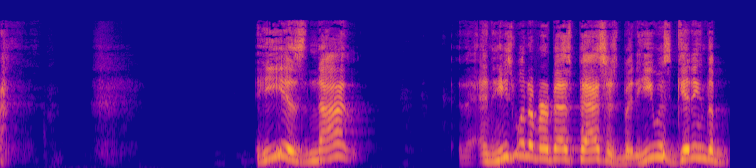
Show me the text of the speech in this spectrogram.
he is not and he's one of our best passers, but he was getting the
